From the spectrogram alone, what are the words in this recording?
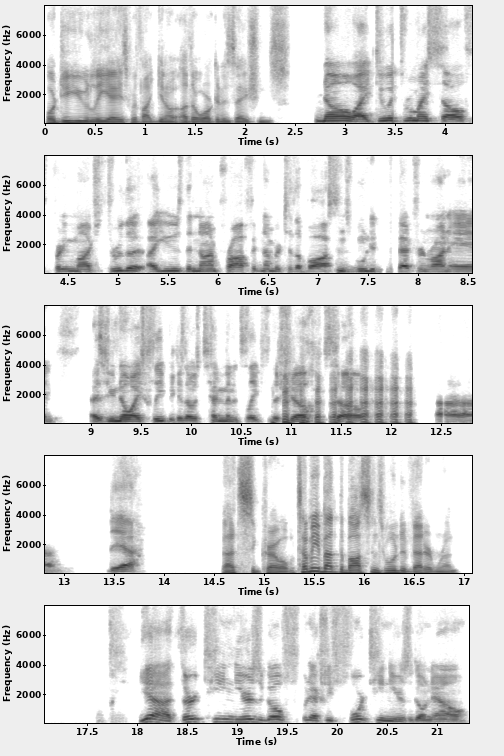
or do you liaise with like, you know, other organizations? No, I do it through myself pretty much through the I use the nonprofit number to the Boston's Wounded Veteran Run and as you know I sleep because I was 10 minutes late for the show. so uh yeah. That's incredible. Tell me about the Boston's Wounded Veteran Run. Yeah, 13 years ago, actually 14 years ago now,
